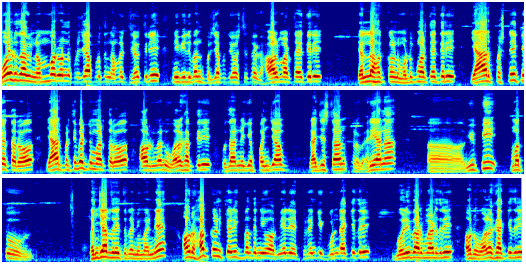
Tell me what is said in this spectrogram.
ವರ್ಲ್ಡ್ದಾಗ ನಂಬರ್ ಒನ್ ಪ್ರಜಾಪ್ರಭುತ್ವ ನಮ್ಮಲ್ಲಿ ಹೇಳ್ತೀರಿ. ನೀವು ಇಲ್ಲಿ ಬಂದು ಪ್ರಜಾಪ್ರಭುತ್ವ ವ್ಯವಸ್ಥಿತವಾಗಿ ಹಾಳು ಮಾಡ್ತಾ ಇದ್ದೀರಿ. ಎಲ್ಲ ಹಕ್ಕುಗಳನ್ನ ಮೊಟಕು ಮಾಡ್ತಾ ಇದ್ದೀರಿ. ಯಾರು ಪ್ರಶ್ನೆ ಕೇಳ್ತಾರೋ, ಯಾರು ಪ್ರತಿಭಟನೆ ಮಾಡ್ತಾರೋ ಅವ್ರ ಮೇಲೆ ಒಳಗೆ ಹಾಕ್ತೀರಿ. ಉದಾಹರಣೆಗೆ ಪಂಜಾಬ್, ರಾಜಸ್ಥಾನ್ ಹರಿಯಾಣ ಯು ಪಿ ಮತ್ತು ಪಂಜಾಬ್ ರೈತರು ನಿಮ್ಮನ್ನೇ ಅವ್ರ ಹಕ್ಕನ್ನು ಕೇಳಿಕ್ ಬಂದು ನೀವು ಅವ್ರ ಮೇಲೆ ಫಿರಂಗಿ ಗುಂಡು ಹಾಕಿದ್ರಿ ಗೋಳಿಬಾರ್ ಮಾಡಿದ್ರಿ, ಅವ್ರನ್ನ ಒಳಗೆ ಹಾಕಿದ್ರಿ,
